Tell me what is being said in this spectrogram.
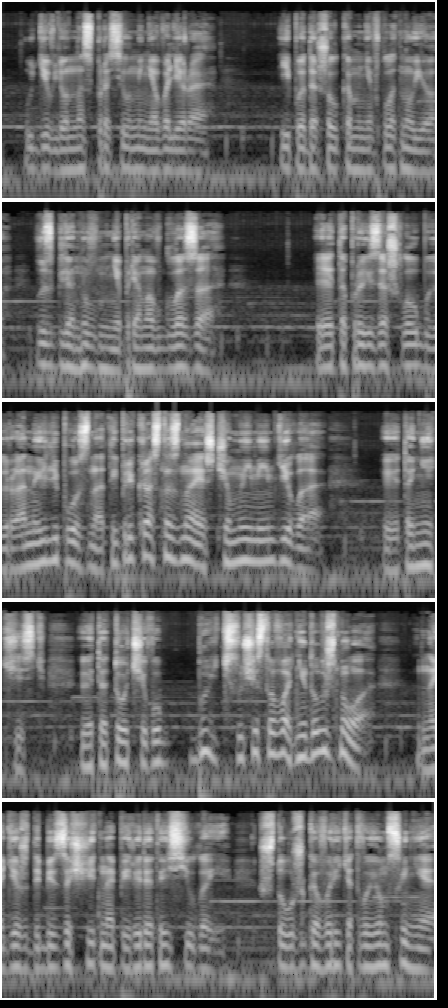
– удивленно спросил меня Валера. И подошел ко мне вплотную, взглянув мне прямо в глаза. «Это произошло бы рано или поздно, ты прекрасно знаешь, чем мы имеем дело. Это нечисть, это то, чего быть, существовать не должно. Надежда беззащитна перед этой силой, что уж говорить о твоем сыне.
